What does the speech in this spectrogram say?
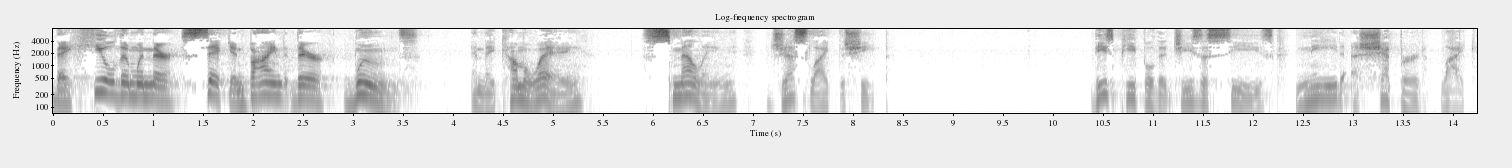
they heal them when they're sick and bind their wounds, and they come away smelling just like the sheep. These people that Jesus sees need a shepherd like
